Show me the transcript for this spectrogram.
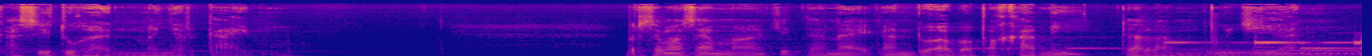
Kasih Tuhan menyertaimu. Bersama-sama kita naikkan doa Bapa kami dalam pujian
